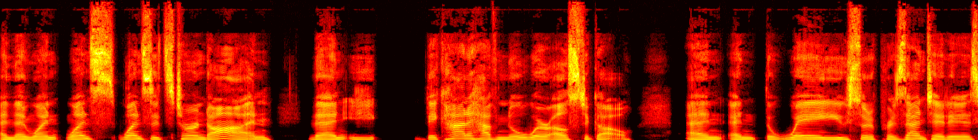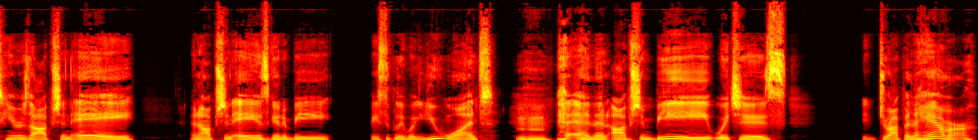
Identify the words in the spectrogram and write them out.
and then when once once it's turned on, then you, they kind of have nowhere else to go. And and the way you sort of present it is here's option a and option a is going to be basically what you want. Mm-hmm. and then option b which is dropping the hammer.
